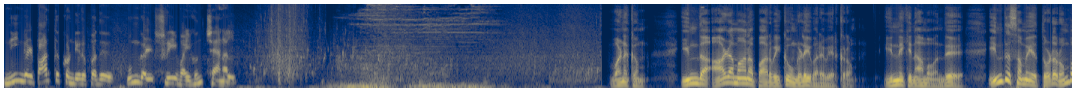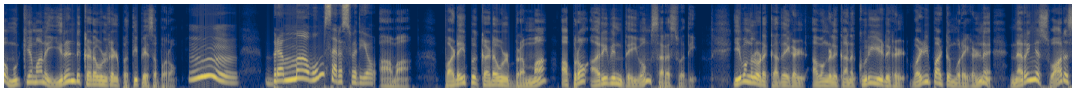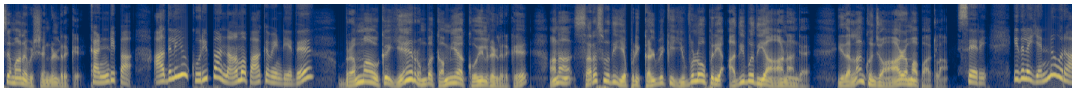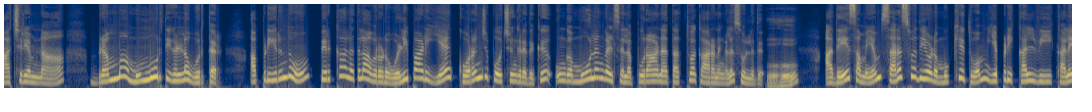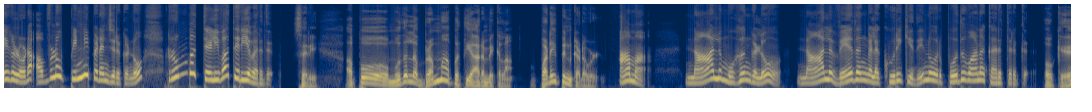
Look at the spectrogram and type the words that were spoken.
நீங்கள் பார்த்துக் கொண்டிருப்பது உங்கள் ஸ்ரீ வைகுந்த் சேனல். வணக்கம். இந்த ஆழமான பார்வைக்கு உங்களை வரவேற்கிறோம். இன்னைக்கு நாம வந்து இந்து சமயத்தோட ரொம்ப முக்கியமான இரண்டு கடவுள்கள் பத்தி பேச போறோம். ம் பிரம்மாவும் சரஸ்வதியும். ஆமா. படைப்பு கடவுள் பிரம்மா அப்புறம் அறிவின் தெய்வம் சரஸ்வதி. இவங்களோட கதைகள் அவங்களுக்கான குறியீடுகள் வழிபாட்டு முறைகள்னு நிறைய சுவாரஸ்யமான விஷயங்கள் இருக்கு. கண்டிப்பா. அதுலயும் குறிப்பா நாம பார்க்க வேண்டியது? பிரம்மாவுக்கு ஏன் ரொம்ப கம்மியா கோயில்கள் இருக்கு? ஆனா சரஸ்வதி எப்படி கல்விக்கு இவ்ளோ பெரிய அதிபதியா ஆனாங்க? இதெல்லாம் கொஞ்சம் ஆழமா பார்க்கலாம். சரி. இதுல என்ன ஒரு ஆச்சரியம்னா பிரம்மா மும்மூர்த்திகள்ல ஒருத்தர். அப்படி இருந்தும் பிற்காலத்துல அவரோட ஒளிப்பாடு ஏன் குறைஞ்சு போச்சுங்கிறதுக்கு உங்க மூலங்கள் சில புராண தத்துவ காரணங்களை சொல்லுது. அதே சமயம் சரஸ்வதியோட முக்கியத்துவம் எப்படி கல்வி கலைகளோட அவ்வளோ பின்னி பிணைஞ்சிருக்கணும் ரொம்ப தெளிவா தெரிய வருது. சரி அப்போ முதல்ல பிரம்மா பத்தி ஆரம்பிக்கலாம். படைப்பின் கடவுள். ஆமா நாலு முகங்களும் நாலு வேதங்களை குறிக்குதுன்னு ஒரு பொதுவான கருத்து இருக்கு. ஓகே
